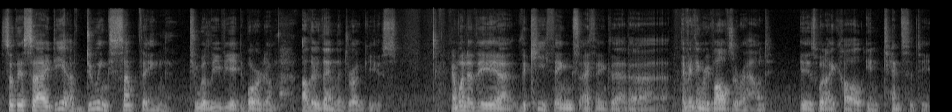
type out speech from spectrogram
So this idea of doing something to alleviate the boredom other than the drug use. And one of the, uh, the key things I think that uh, everything revolves around is what I call intensity.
